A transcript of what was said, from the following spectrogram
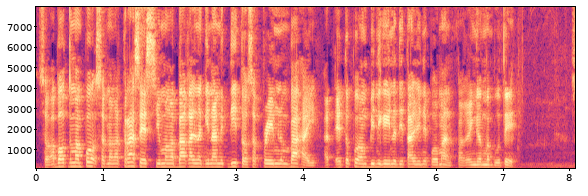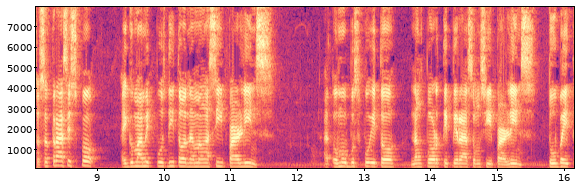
So about naman po sa mga trusses, yung mga bakal na ginamit dito sa frame ng bahay at ito po ang binigay na detalye ni Poman, pakinggan mabuti. So sa trusses po ay gumamit po dito ng mga C-par lins at umubos po ito ng 40 pirasong CPAR lins. 2x3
